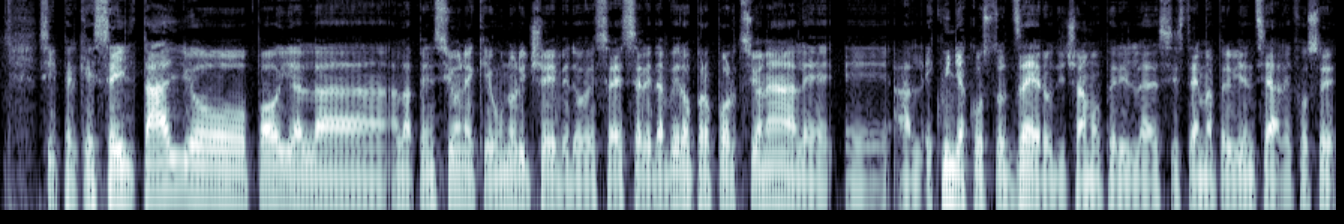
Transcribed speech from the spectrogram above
Sì, perché se il taglio poi alla, alla pensione che uno riceve dovesse essere davvero proporzionale e, al, e quindi a costo zero diciamo, per il sistema previdenziale, fosse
